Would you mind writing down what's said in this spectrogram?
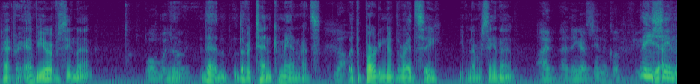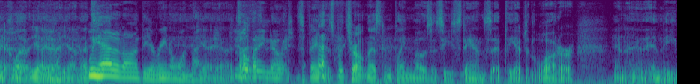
Patrick, have you ever seen that? Well, which The, the, the Ten Commandments No. with the parting of the Red Sea. You've never seen that? I, I think I've seen the clip a few He's Yeah, seen the yeah, clip. yeah, yeah, yeah, yeah, that's we it. had it on at the arena one night. Yeah, yeah. Nobody a- knew it. It's famous. But Charlton Heston playing Moses, he stands at the edge of the water, and and he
